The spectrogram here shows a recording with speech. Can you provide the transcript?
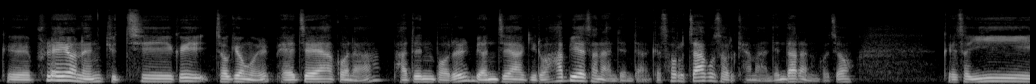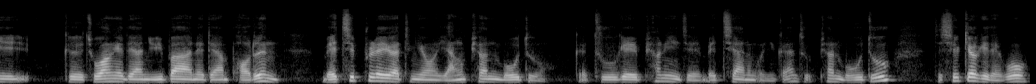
그 플레이어는 규칙의 적용을 배제하거나 받은 벌을 면제하기로 합의해서는 안 된다. 그러니까 서로 짜고서 이렇게 하면 안 된다라는 거죠. 그래서 이 그 조항에 대한 위반에 대한 벌은 매치 플레이 같은 경우는 양편 모두 그러니까 두 개의 편이 이제 매치하는 거니까 두편 모두 실격이 되고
